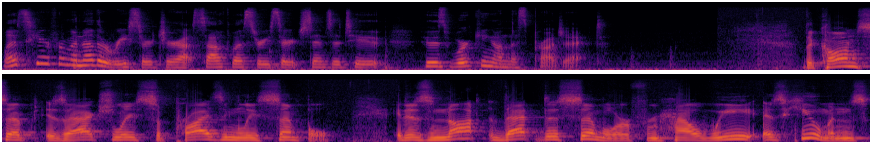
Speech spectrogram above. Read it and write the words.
Let's hear from another researcher at Southwest Research Institute who is working on this project. The concept is actually surprisingly simple. It is not that dissimilar from how we as humans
